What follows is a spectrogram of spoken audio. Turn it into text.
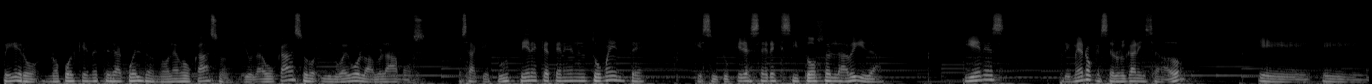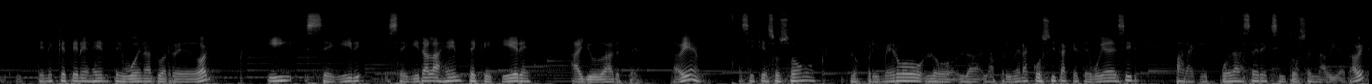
Pero no porque no esté de acuerdo, no le hago caso. Yo le hago caso y luego lo hablamos. O sea que tú tienes que tener en tu mente que si tú quieres ser exitoso en la vida, tienes primero que ser organizado, eh, eh, tienes que tener gente buena a tu alrededor y seguir, seguir a la gente que quiere ayudarte. ¿Está bien? Así que esos son los primeros, lo- la- las primeras cositas que te voy a decir para que puedas ser exitoso en la vida. ¿Está bien?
